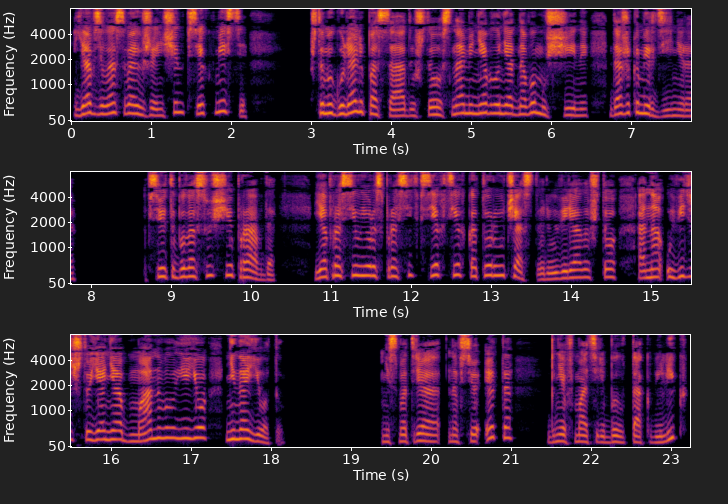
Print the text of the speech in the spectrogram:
Я взяла своих женщин всех вместе, что мы гуляли по саду, что с нами не было ни одного мужчины, даже камердинера. Все это была сущая правда. Я просил ее расспросить всех тех, которые участвовали, уверяла, что она увидит, что я не обманывал ее ни на йоту. Несмотря на все это, гнев матери был так велик,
